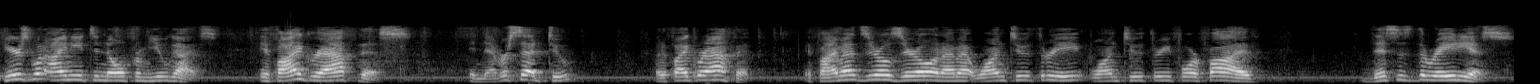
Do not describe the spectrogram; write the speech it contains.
Here's what I need to know from you guys. If I graph this, it never said to, but if I graph it, if I'm at 0, 0 and I'm at 1, 2, 3, 1, 2, 3, 4, 5, this is the radius.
